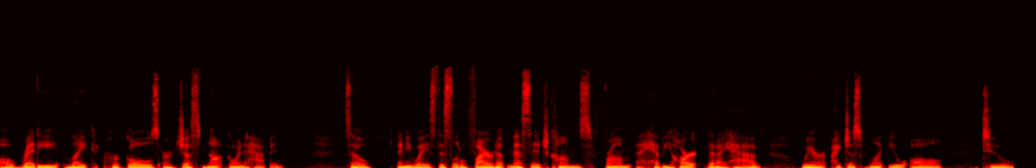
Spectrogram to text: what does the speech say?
already like her goals are just not going to happen. So, anyways, this little fired up message comes from a heavy heart that I have where I just want you all to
